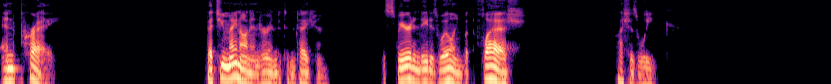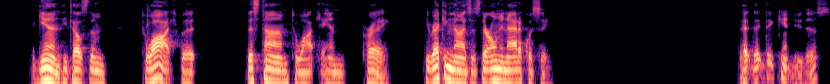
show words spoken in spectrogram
and pray that you may not enter into temptation. The spirit indeed is willing, but the flesh, flesh is weak. Again, he tells them to watch, but this time to watch and pray. He recognizes their own inadequacy. That they, they can't do this.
